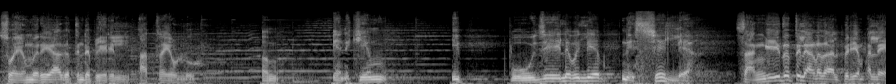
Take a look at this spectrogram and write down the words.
സ്വയംവരയാഗത്തിന്റെ പേരിൽ അത്രയേ ഉള്ളൂ. ഉം, എനിക്കും ഈ പൂജയിൽ വലിയ നിശ്ചയമില്ല. സംഗീതത്തിലാണ് താല്പര്യം അല്ലേ?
